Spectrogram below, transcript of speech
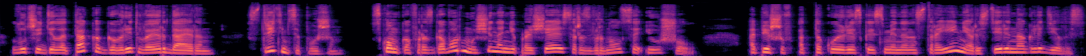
— «лучше делать так, как говорит Вейердайрен. Встретимся позже». Скомкав разговор, мужчина, не прощаясь, развернулся и ушел. Опешив от такой резкой смены настроения, растерянно огляделась.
